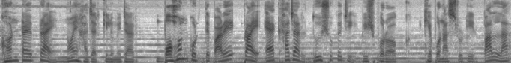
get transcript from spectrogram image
ঘণ্টায় প্রায় নয় হাজার কিলোমিটার। বহন করতে পারে প্রায় এক হাজার দুইশো কেজি বিস্ফোরক। ক্ষেপণাস্ত্রটির পাল্লা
